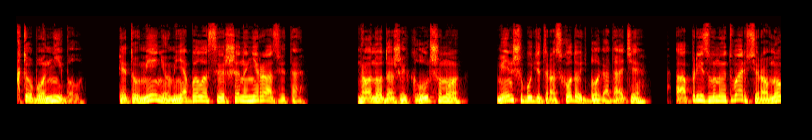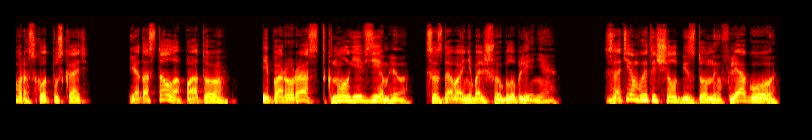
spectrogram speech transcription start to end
кто бы он ни был. Это умение у меня было совершенно не развито. Но оно даже и к лучшему. Меньше будет расходовать благодати, а призванную тварь все равно в расход пускать. Я достал лопату и пару раз ткнул ей в землю, создавая небольшое углубление. Затем вытащил бездонную флягу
